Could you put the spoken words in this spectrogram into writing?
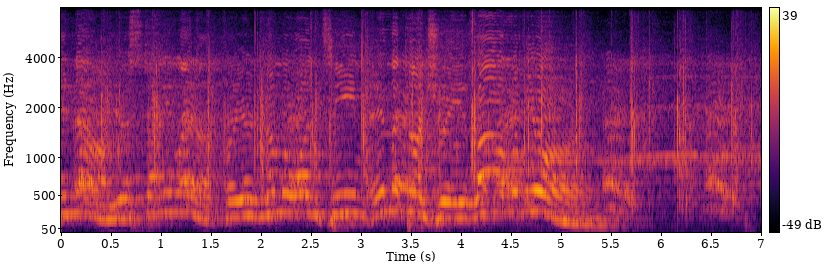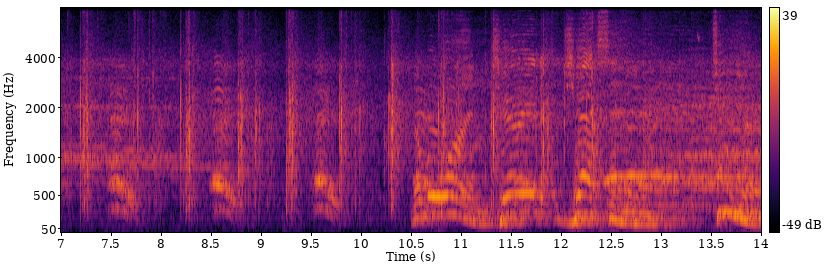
And now your starting lineup for your number one team in the country, La Lumiere. Number one, Jaren Jackson, Jr.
